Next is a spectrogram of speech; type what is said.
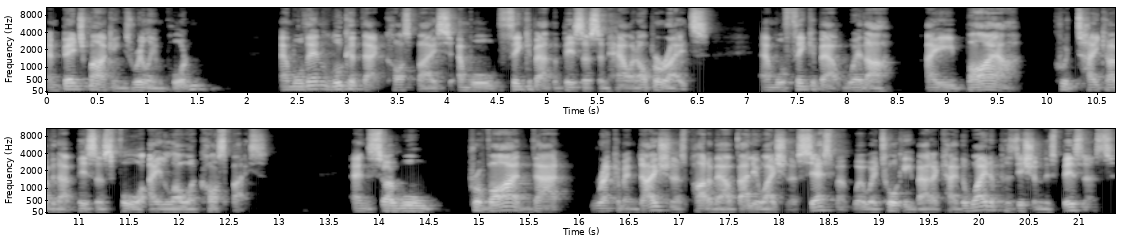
And benchmarking is really important. And we'll then look at that cost base and we'll think about the business and how it operates. And we'll think about whether a buyer could take over that business for a lower cost base. And so we'll provide that recommendation as part of our valuation assessment, where we're talking about okay, the way to position this business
